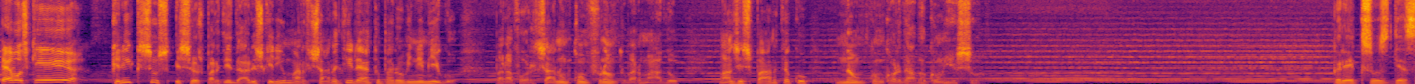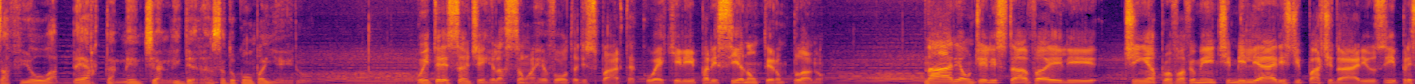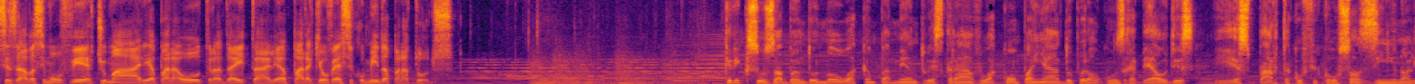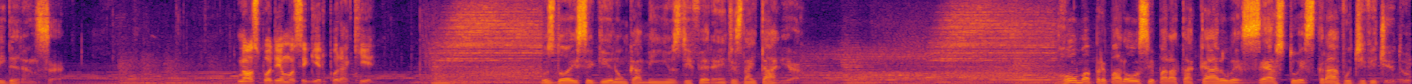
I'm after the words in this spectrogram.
Temos que ir! Crixus e seus partidários queriam marchar direto para o inimigo, para forçar um confronto armado, mas Espartaco não concordava com isso. Crixus desafiou abertamente a liderança do companheiro. O interessante em relação à revolta de Espartaco é que ele parecia não ter um plano. Na área onde ele estava, ele tinha provavelmente milhares de partidários e precisava se mover de uma área para outra da Itália para que houvesse comida para todos. Crixus abandonou o acampamento escravo acompanhado por alguns rebeldes e Espartaco ficou sozinho na liderança. Nós podemos seguir por aqui. Os dois seguiram caminhos diferentes na Itália. Roma preparou-se para atacar o exército escravo dividido.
